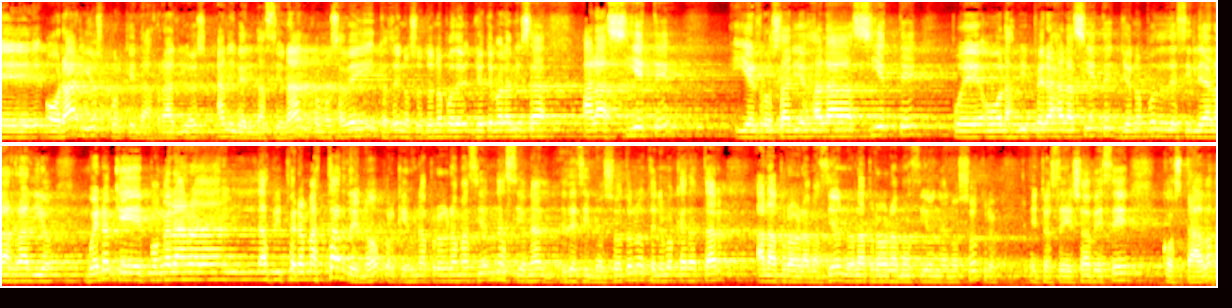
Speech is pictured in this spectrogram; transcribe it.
eh, horarios porque la radio es a nivel nacional, como sabéis, entonces nosotros no podemos, yo tengo la misa a las 7 y el rosario es a las 7 pues, o las vísperas a las 7, yo no puedo decirle a la radio, bueno, que ponga la- las vísperas más tarde, no, porque es una programación nacional. Es decir, nosotros nos tenemos que adaptar a la programación, no la programación a nosotros. Entonces eso a veces costaba.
